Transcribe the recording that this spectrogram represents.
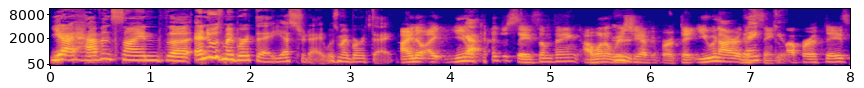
yeah i haven't signed the and it was my birthday yesterday It was my birthday I know. I you know. Yeah. Can I just say something? I want to wish Mm. you happy birthday. You and I are the Thank same you. about birthdays.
